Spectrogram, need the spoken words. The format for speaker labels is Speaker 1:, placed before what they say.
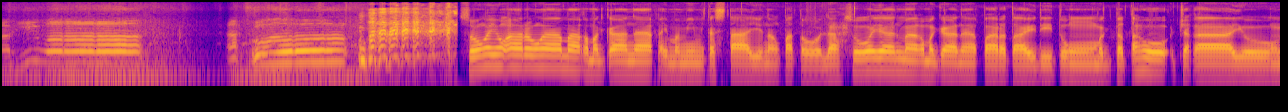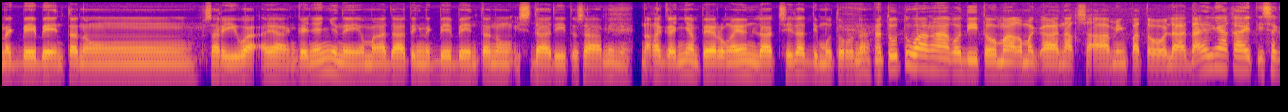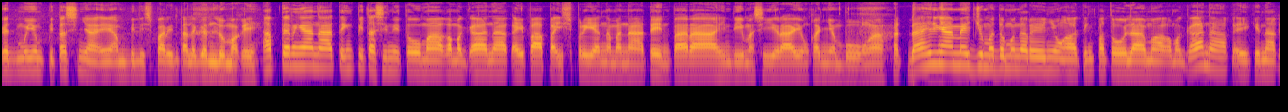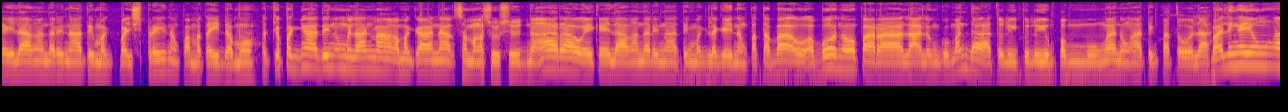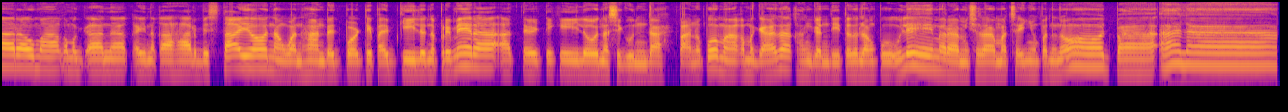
Speaker 1: Ariwa! Ako!
Speaker 2: So ngayong araw nga mga kamag-anak ay mamimitas tayo ng patola. So ayan mga kamag-anak para tayo ditong magtataho tsaka yung nagbebenta nung sariwa. Ayan ganyan yun eh yung mga dating nagbebenta nung isda dito sa amin eh. Nakaganyan pero ngayon lahat sila dimotor na. Natutuwa nga ako dito mga kamag-anak sa aming patola. Dahil nga kahit isagad mo yung pitas niya eh ang bilis pa rin talagang lumaki. After nga nating pitasin ito mga kamag-anak ay papa-sprayan naman natin para hindi masira yung kanyang bunga. At dahil nga medyo madamo na rin yung ating patola mga kamag-anak, ay kinakailangan na rin natin magpa-spray ng pamatay damo. At kapag nga din umulan mga kamag-anak sa mga susunod na araw, ay kailangan na rin nating maglagay ng pataba o abono para lalong gumanda at tuloy-tuloy yung pamumunga ng ating patola. Bali ngayong araw mga kamag-anak ay nakaharvest tayo ng 145 kilo na primera at 30 kilo na segunda. Paano po mga kamag-anak? Hanggang dito na lang po uli. Maraming salamat sa inyong panonood. Paalam!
